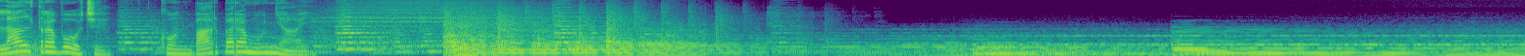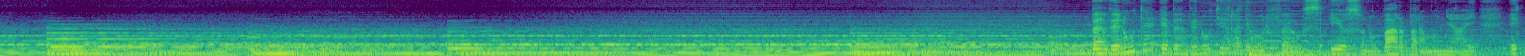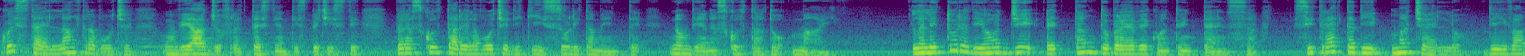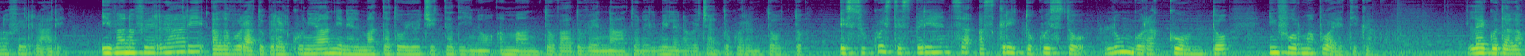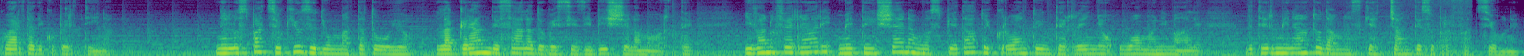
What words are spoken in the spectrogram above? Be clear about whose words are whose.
Speaker 1: L'altra voce con Barbara Mugnai.
Speaker 2: E benvenuti a Radio Morpheus. Io sono Barbara Mugnai e questa è L'altra voce, un viaggio fra testi antispecisti per ascoltare la voce di chi solitamente non viene ascoltato mai. La lettura di oggi è tanto breve quanto intensa. Si tratta di Macello di Ivano Ferrari. Ivano Ferrari ha lavorato per alcuni anni nel mattatoio cittadino a Mantova, dove è nato nel 1948 e su questa esperienza ha scritto questo lungo racconto in forma poetica. Leggo dalla quarta di copertina. Nello spazio chiuso di un mattatoio, la grande sala dove si esibisce la morte, Ivano Ferrari mette in scena uno spietato e cruento interregno uomo-animale determinato da una schiacciante sopraffazione.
